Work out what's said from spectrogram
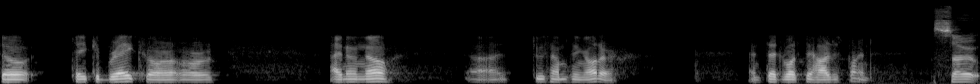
So take a break or or I don't know, uh, do something other." And that was the hardest point. So,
